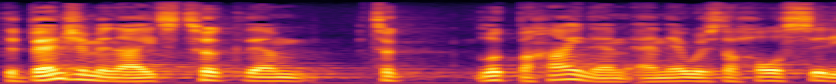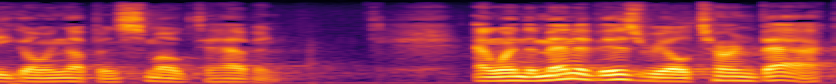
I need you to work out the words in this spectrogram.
The Benjaminites took them took, looked behind them, and there was the whole city going up in smoke to heaven. And when the men of Israel turned back,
